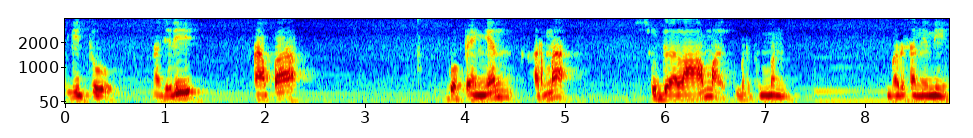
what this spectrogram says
begitu. Nah jadi kenapa gue pengen karena sudah lama berteman barisan ini.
